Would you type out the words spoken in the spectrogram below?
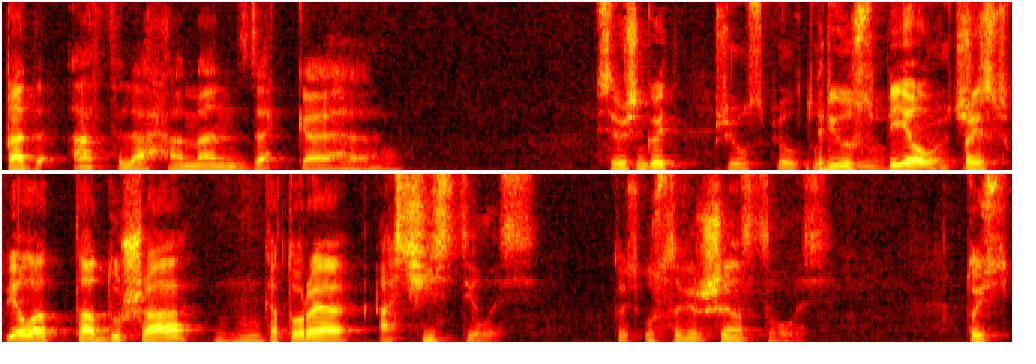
«Кад афляха ман заккаха». Всевышний говорит, Преуспел тот, преуспел, преуспела та душа, которая очистилась, то есть усовершенствовалась. То есть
